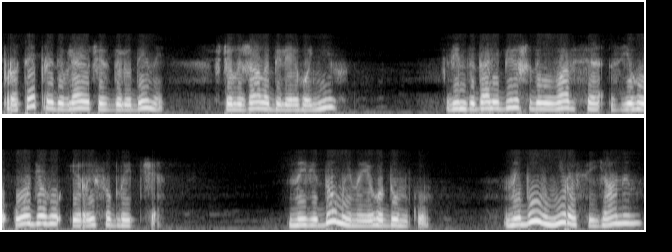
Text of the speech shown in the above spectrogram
Проте, придивляючись до людини, що лежала біля його ніг, він дедалі більше дивувався з його одягу і рис обличчя. Невідомий, на його думку, не був ні росіянин,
